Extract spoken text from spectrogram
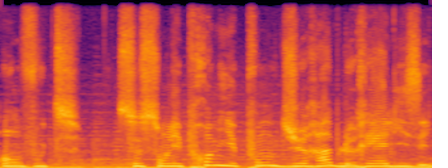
En voûte. Ce sont les premiers ponts durables réalisés.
